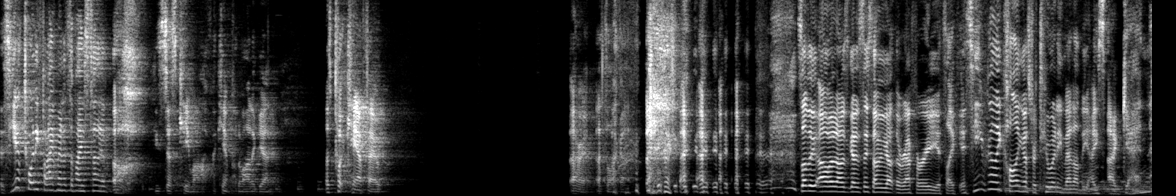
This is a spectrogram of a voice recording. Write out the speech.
Is he at 25 minutes of ice time? Ugh, he's just came off. I can't put him on again. Let's put Kampf out. All right, that's all I got. something. Oh, and I was gonna say something about the referee. It's like, is he really calling us for too many men on the ice again?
